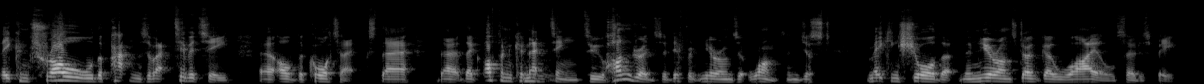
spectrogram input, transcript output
They control the patterns of activity uh, of the cortex. They're, they're, they're often connecting to hundreds of different neurons at once and just making sure that the neurons don't go wild, so to speak.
